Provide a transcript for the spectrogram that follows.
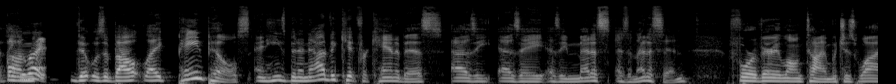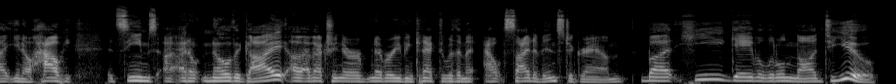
I think um, you're right. That was about like pain pills, and he's been an advocate for cannabis as a as a as a medicine as a medicine for a very long time, which is why you know how he. It seems I, I don't know the guy. Uh, I've actually never never even connected with him outside of Instagram, but he gave a little nod to you,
